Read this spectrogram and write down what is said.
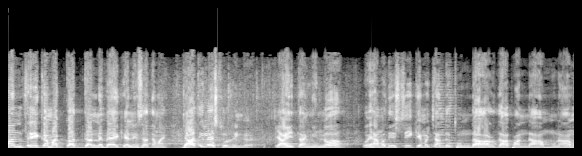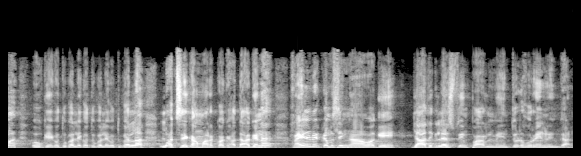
മന്ത്രിකමක්වත් ගන්න බෑ කියලා නිසා තමයි ජාතික ලැස්තුරින් කරන්නේ. යා හිතන් ඉන්නෝ ඔය හැම දිස්ත්‍රික්කෙම ඡන්ද 3000 4000 5000 හම්බුනාම ඕක එකතු කරලා එකතු කරලා එකතු කරලා ලක්ෂ එකමාරක් වගේ හදාගෙන රනිල් වික්‍රමසිංහ වගේ ජාතික ලැස්තුවෙන් පාර්ලිමේන්තුවට හොරෙන් රින් ගන්න.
